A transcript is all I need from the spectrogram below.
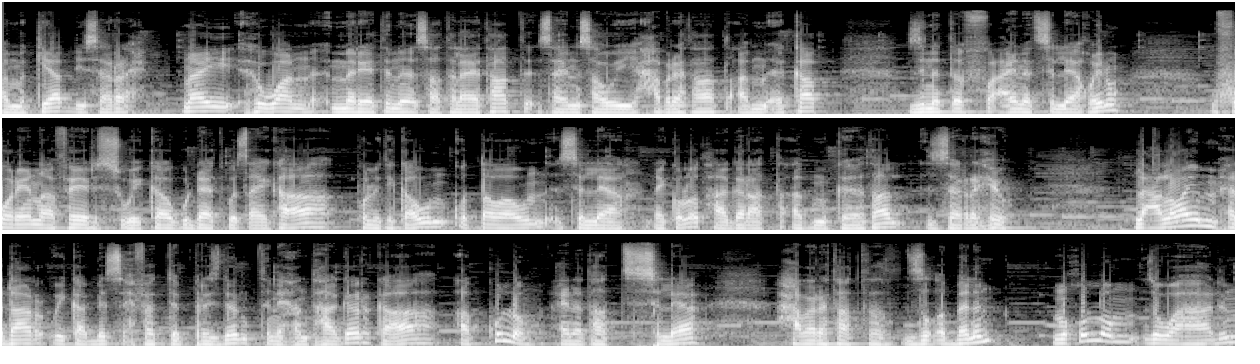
ኣብ ምክያድ ይሰርሕ ናይ ህዋን መሬትን ሳተላይታት ሳይንሳዊ ሓበሬታታት ኣብ ምእካብ ዝነጥፍ ዓይነት ስለያ ኮይኑ ፎሬን ኣፌርስ ወይ ከዓ ጉዳያት ወፃኢ ከዓ ፖለቲካውን ቁጠባውን ስለያ ናይ ካልኦት ሃገራት ኣብ ምክትታል ዝሰርሕ እዩ ላዕለዋይ ምሕዳር ወይ ከዓ ቤት ፅሕፈት ፕሬዚደንት ናይ ሓንቲ ሃገር ከዓ ኣብ ኩሎም ዓይነታት ስለያ ሓበሬታታት ዝቕበልን ንኩሎም ዘወሃድን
